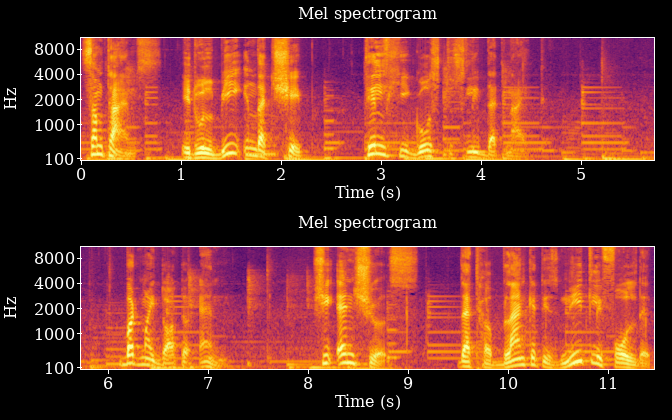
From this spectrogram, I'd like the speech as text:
Sometimes it will be in that shape till he goes to sleep that night. But my daughter N, she ensures that her blanket is neatly folded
